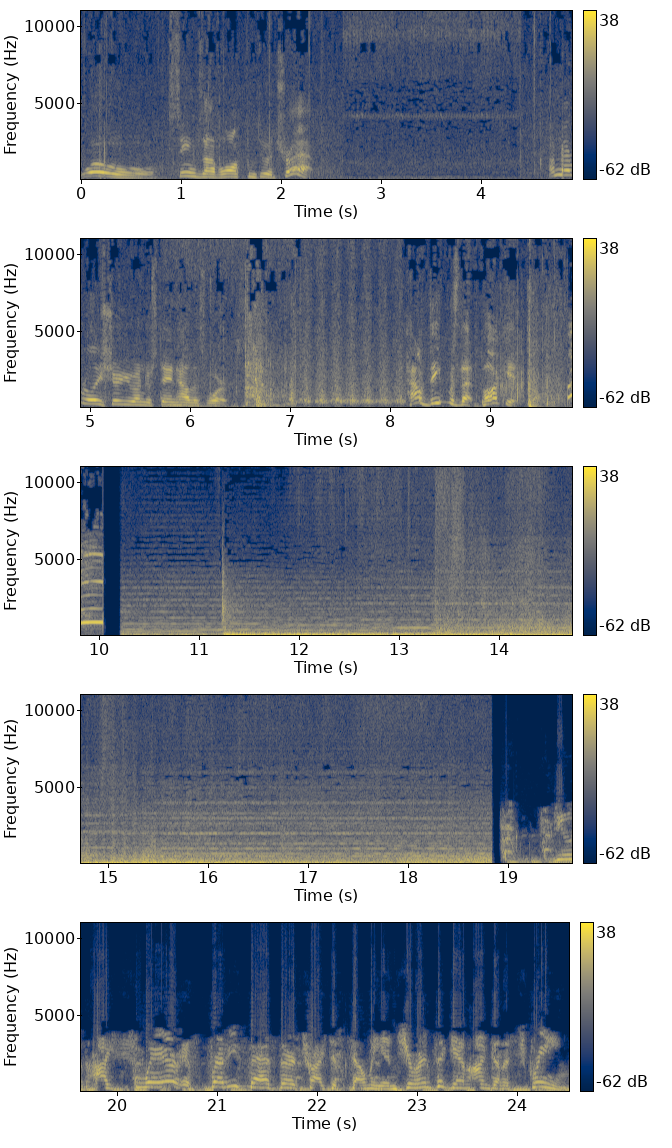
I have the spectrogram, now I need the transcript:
Whoa, seems I've walked into a trap. I'm not really sure you understand how this works. How deep was that bucket? Dude, I swear if Freddy Fazbear tries to sell me insurance again, I'm gonna scream.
